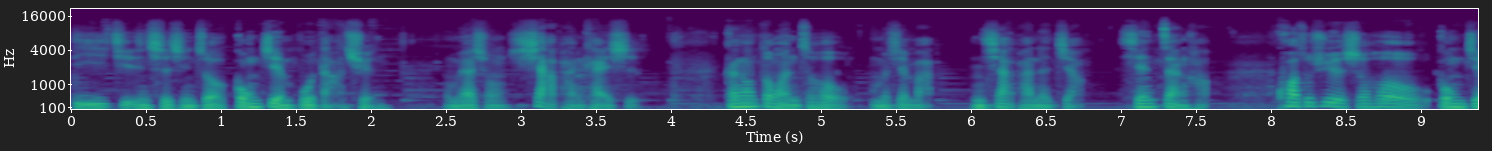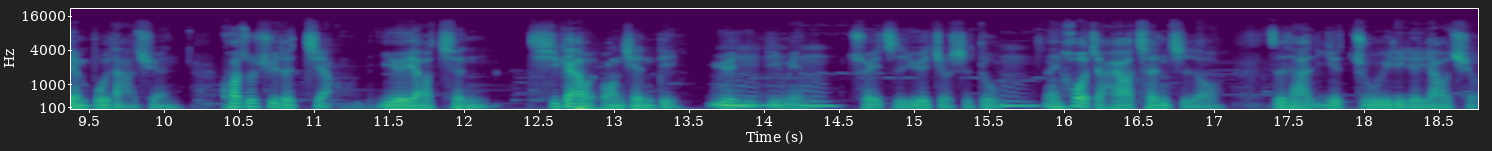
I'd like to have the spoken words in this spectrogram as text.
第一件事情做弓箭步打拳，我们要从下盘开始。刚刚动完之后，我们先把你下盘的脚先站好，跨出去的时候弓箭步打拳，跨出去的脚约要成。膝盖往前顶，约与地面垂直约九十度。嗯嗯嗯、那你后脚还要撑直哦，这是他一个注意力的要求。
